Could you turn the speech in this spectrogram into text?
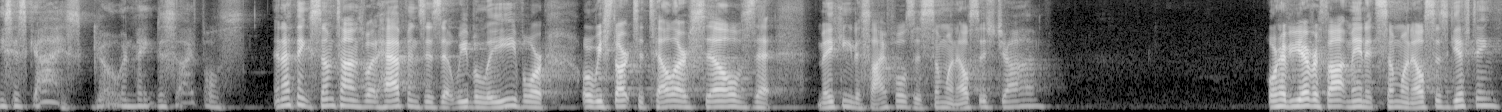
He says, guys, go and make disciples. And I think sometimes what happens is that we believe or, or we start to tell ourselves that making disciples is someone else's job. Or have you ever thought, man, it's someone else's gifting?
